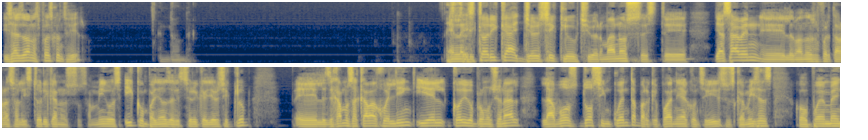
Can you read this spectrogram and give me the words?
¿Y sabes dónde las puedes conseguir? ¿En dónde? En la Histórica. Jersey Club, chivermanos. Este, ya saben, eh, les mandamos un fuerte abrazo a la histórica, a nuestros amigos y compañeros de la histórica Jersey Club. Eh, les dejamos acá abajo el link y el código promocional, la voz 250, para que puedan ir a conseguir sus camisas. Como pueden ver,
